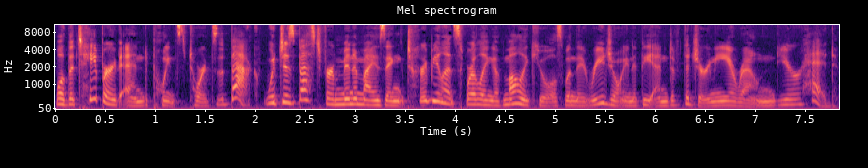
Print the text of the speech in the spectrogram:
while the tapered end points towards the back, which is best for minimizing turbulent swirling of molecules when they rejoin at the end of the journey around your head.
